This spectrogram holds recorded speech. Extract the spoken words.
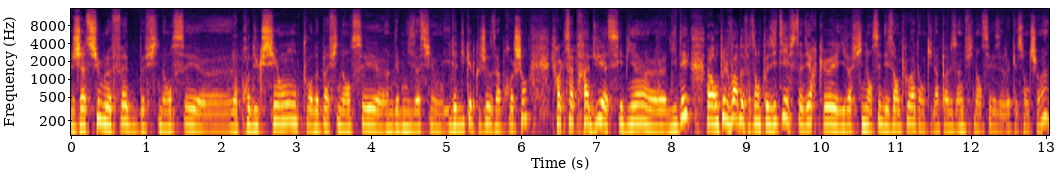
j'assume le fait de financer la production pour ne pas financer l'indemnisation. Il a dit quelque chose d'approchant. Je crois que ça traduit assez bien l'idée. Alors on peut le voir de façon positive, c'est-à-dire qu'il va financer des emplois, donc il n'a pas besoin de financer les allocations de chômage.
